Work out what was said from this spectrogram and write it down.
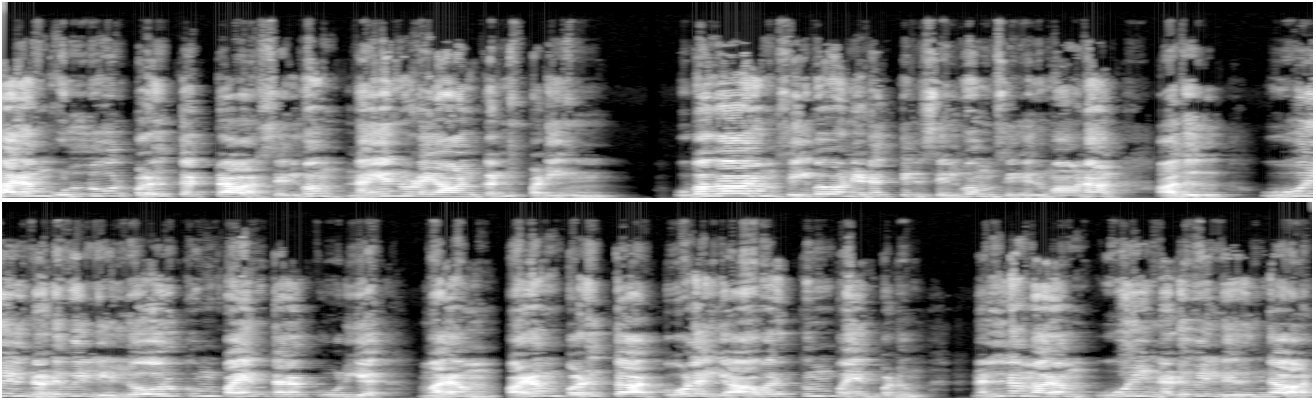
மரம் உள்ளூர் பழுத்தற்றார் செல்வம் நயனுடையான் கண் படின். உபகாரம் செய்பவனிடத்தில் செல்வம் சேருமானால் அது ஊரில் நடுவில் எல்லோருக்கும் பயன் தரக்கூடிய மரம் பழம் பழுத்தாற் போல யாவருக்கும் பயன்படும். நல்ல மரம் ஊரின் நடுவில் இருந்தால்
